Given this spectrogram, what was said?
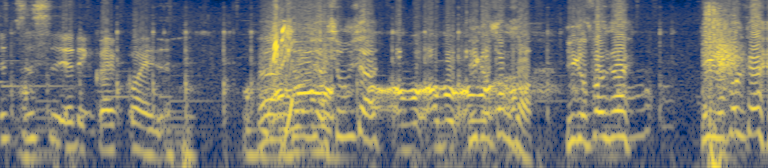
这姿势有点怪怪的。我不哎休息休息我不我不，一个放手，一个放开，一个放开，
